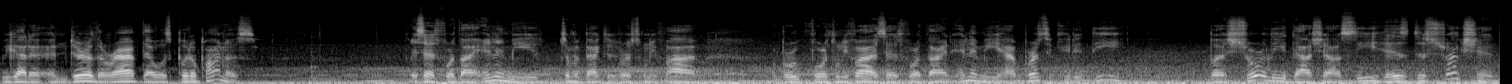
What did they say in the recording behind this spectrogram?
we got to endure the wrath that was put upon us. It says, "For thy enemy," jumping back to verse twenty-five, Baruch four twenty-five says, "For thine enemy have persecuted thee, but surely thou shalt see his destruction,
